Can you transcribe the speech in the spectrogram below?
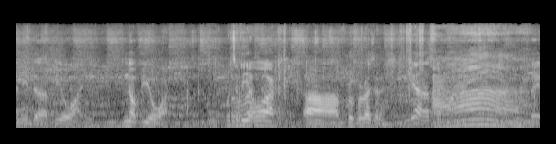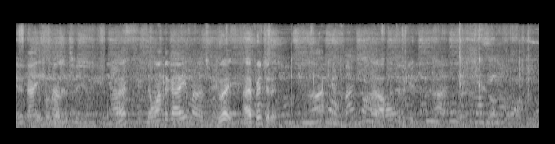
I need uh, BOI. No, BOR. What's a VOR? Uh, proof of residence. Yeah, that's the Ah. one. The guy emailed it to you. All right. The one the guy emailed it to you. Right. I printed it. Uh, I can't find it. Uh, I'll print it again.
